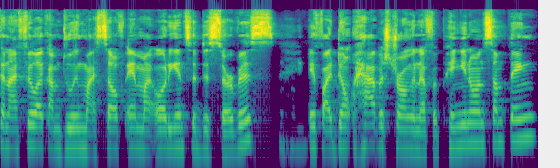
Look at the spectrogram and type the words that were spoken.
then I feel like I'm doing myself and my audience a disservice mm-hmm. if I don't have a strong enough opinion on something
